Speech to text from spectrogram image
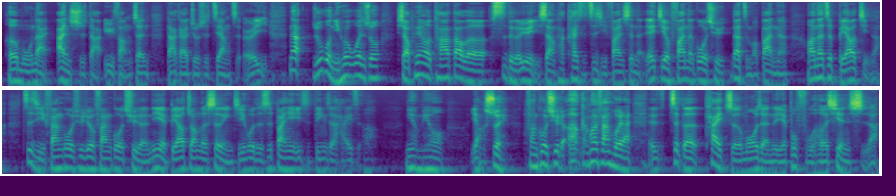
喝母奶，按时打预防针，大概就是这样子而已。那如果你会问说，小朋友他到了四个月以上，他开始自己翻身了，诶，只有翻了过去，那怎么办呢？啊，那这不要紧啦，自己翻过去就翻过去了，你也不要装个摄影机，或者是半夜一直盯着孩子哦，你有没有？仰睡翻过去了啊，赶快翻回来！呃，这个太折磨人了，也不符合现实啊。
